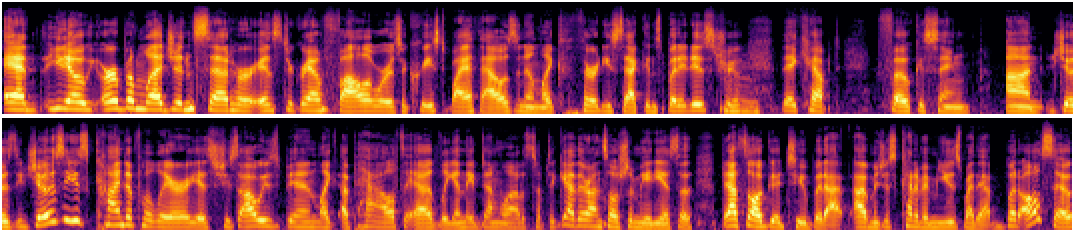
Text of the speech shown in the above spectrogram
And you know, urban legend said her Instagram followers increased by a thousand in like 30 seconds. But it is true; mm. they kept focusing on Josie. Josie is kind of hilarious. She's always been like a pal to Adley, and they've done a lot of stuff together on social media. So that's all good too. But I, I was just kind of amused by that. But also,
